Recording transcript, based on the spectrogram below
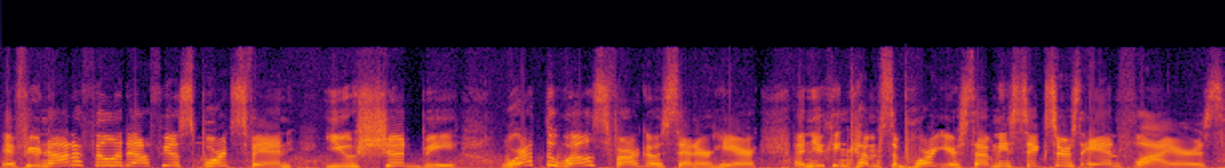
If you're not a Philadelphia sports fan, you should be. We're at the Wells Fargo Center here, and you can come support your 76ers and Flyers.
